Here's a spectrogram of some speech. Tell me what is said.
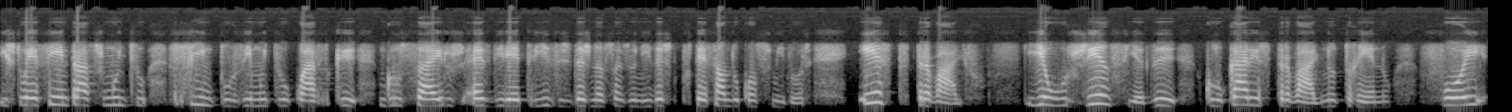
Isto é, assim, em traços muito simples e muito quase que grosseiros, as diretrizes das Nações Unidas de proteção do consumidor. Este trabalho e a urgência de colocar este trabalho no terreno foi.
